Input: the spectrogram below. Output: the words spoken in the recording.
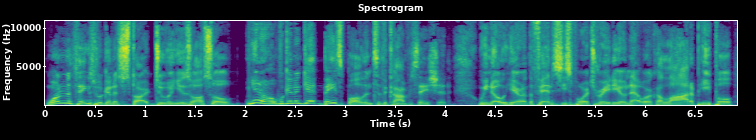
One of the things we're going to start doing is also, you know, we're going to get baseball into the conversation. We know here on the Fantasy Sports Radio Network, a lot of people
